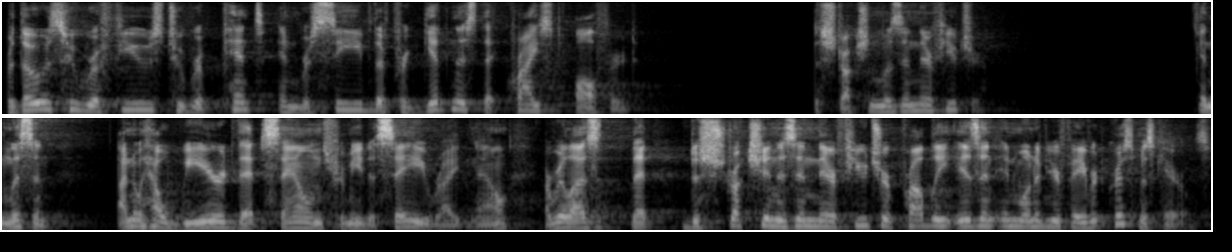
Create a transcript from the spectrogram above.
for those who refused to repent and receive the forgiveness that Christ offered, destruction was in their future. And listen, I know how weird that sounds for me to say right now. I realize that destruction is in their future probably isn't in one of your favorite Christmas carols.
